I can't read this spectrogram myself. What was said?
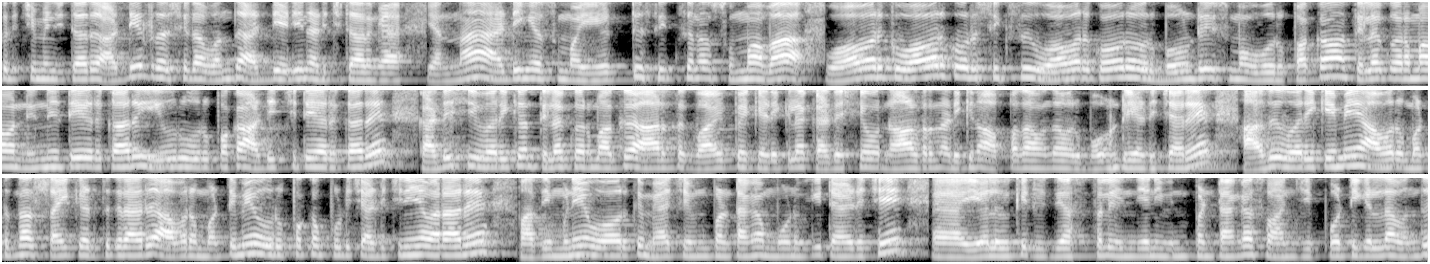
பிரித்து மேஞ்சிட்டாரு. அடில் ரசிடா வந்து அடி அடின்னு அடிச்சிட்டாருங்க. என்ன அடிங்க? சும்மா எட்டு சிக்ஸ்னா சும்மாவா? ஓவருக்கு ஓவருக்கு ஒரு சிக்ஸ் ஓவருக்கு ஓவர் ஒரு பவுண்டரிஸ் ஒரு பக்கம் திலக்வர்மா நின்றுட்டே இருக்காரு இவர் ஒரு பக்கம் அடிச்சுட்டே இருக்காரு. கடைசி வரைக்கும் திலக் வர்மாக்கு ஆடுறதுக்கு வாய்ப்பே கிடைக்கல. கடைசியாக ஒரு நாலு ரன் அடிக்கணும். அப்போ தான் வந்து அவர் பவுண்டரி அடிச்சாரு. அது வரைக்குமே அவர் மட்டும்தான் ஸ்ட்ரைக் எடுத்துக்கிறாரு. அவரை மட்டுமே ஒரு பக்கம் பிடிச்சி அடிச்சுனே வராரு. பதிமூணே ஓவருக்கு மேட்ச் வின் பண்ணிட்டாங்க. மூணு விக்கெட் ஆயிடுச்சு. ஏழு விக்கெட் வித்தியாசத்தில் இந்திய அணி வின் பண்ணிட்டாங்க. ஸோ அஞ்சு போட்டிகளில் வந்து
